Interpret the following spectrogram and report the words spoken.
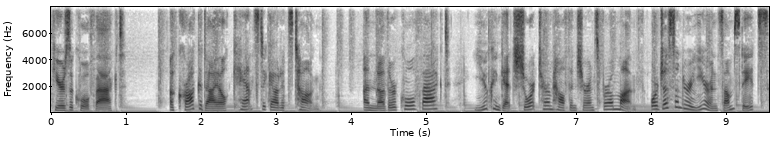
Here's a cool fact a crocodile can't stick out its tongue. Another cool fact you can get short term health insurance for a month or just under a year in some states.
